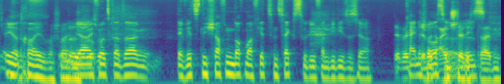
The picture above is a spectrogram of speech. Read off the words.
Eher drei wahrscheinlich. Ja, ich wollte es gerade sagen. Der wird es nicht schaffen, nochmal 14 Sex zu liefern wie dieses Jahr. Der wird, Keine der Chance. Wird einstellig das, bleiben.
